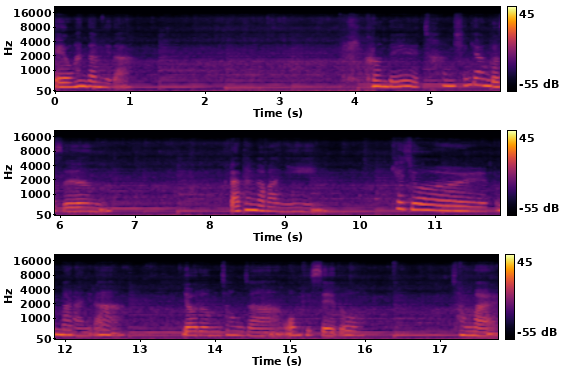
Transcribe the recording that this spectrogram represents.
애용한답니다. 그런데 참 신기한 것은 라탄 가방이 캐주얼 뿐만 아니라 여름 정장 원피스에도 정말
